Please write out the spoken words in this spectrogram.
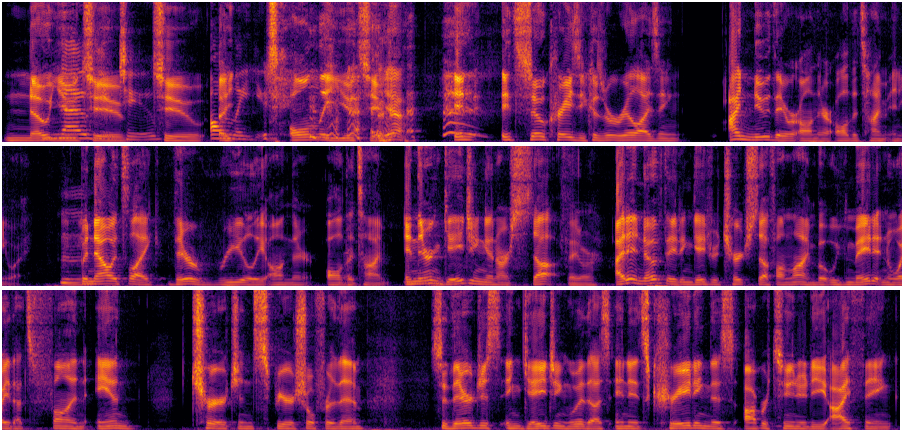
no YouTube, YouTube. to a- only YouTube. only YouTube. Yeah. and it's so crazy because we're realizing I knew they were on there all the time anyway. Mm-hmm. But now it's like they're really on there all the time and they're mm-hmm. engaging in our stuff. They are. I didn't know if they'd engage with church stuff online, but we've made it in a way that's fun and church and spiritual for them. So they're just engaging with us and it's creating this opportunity, I think.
